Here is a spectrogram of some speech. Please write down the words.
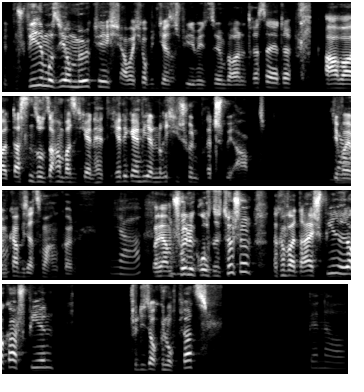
mit 'm Spielemuseum möglich, aber ich glaube nicht, dass das Spielemuseum daran Interesse hätte. Aber das sind so Sachen, was ich gerne hätte. Ich hätte gern wieder 'n richtig schönen Brettspielabend, den wir im Ja. Kaffeesatz machen können. Ja. Weil wir haben schöne große Tische, da können wir 3 Spiele locker spielen. Für die ist auch genug Platz. Genau.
